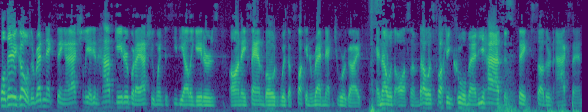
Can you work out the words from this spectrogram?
Well, there you go. The redneck thing. I actually I didn't have gator, but I actually went to see the alligators on a fan boat with a fucking redneck tour guide, and that was awesome. That was fucking cool, man. He had the thick Southern accent.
